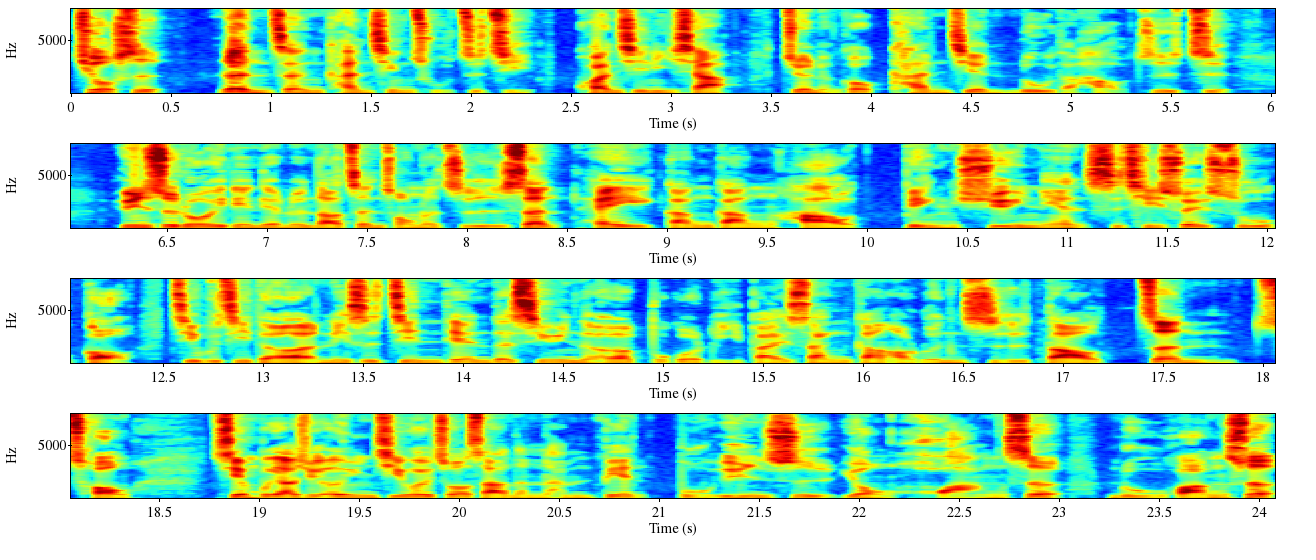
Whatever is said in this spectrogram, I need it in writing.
就是认真看清楚自己，宽心一下，就能够看见路的好日子。运势弱一点点，轮到正冲的值日生，嘿，刚刚好，丙戌年十七岁属狗，记不记得你是今天的幸运儿？不过礼拜三刚好轮值到正冲，先不要去厄运机会坐煞的南边补运势，用黄色、乳黄色，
